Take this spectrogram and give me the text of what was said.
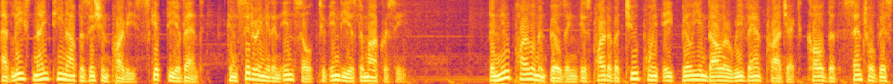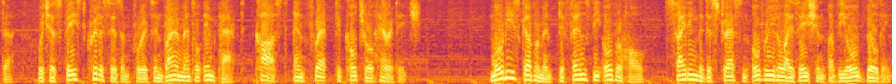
At least 19 opposition parties skipped the event, considering it an insult to India's democracy. The new parliament building is part of a $2.8 billion revamp project called the Central Vista, which has faced criticism for its environmental impact, cost and threat to cultural heritage. Modi's government defends the overhaul, citing the distress and overutilization of the old building.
